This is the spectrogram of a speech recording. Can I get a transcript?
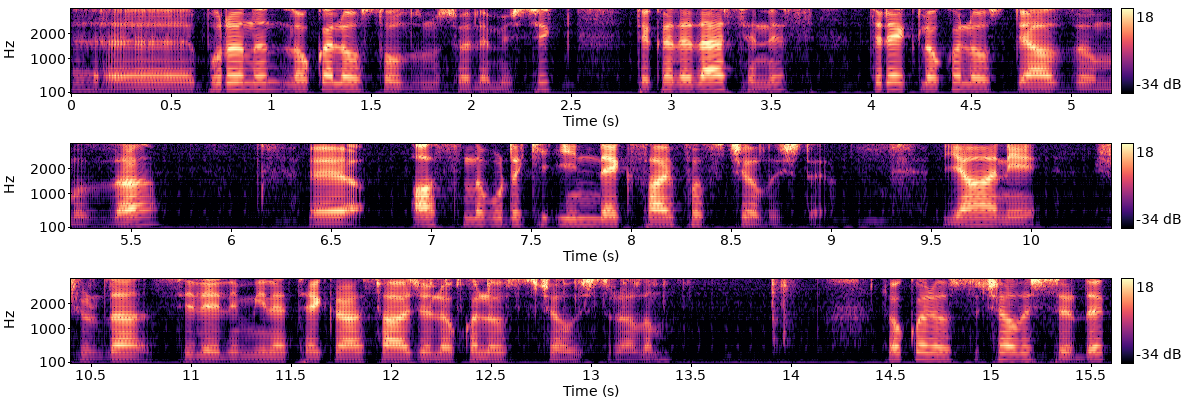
Ee, buranın localhost olduğunu söylemiştik. Dikkat ederseniz direkt localhost yazdığımızda e, aslında buradaki index sayfası çalıştı. Yani şurada silelim yine tekrar sadece localhost'u çalıştıralım. Localhost'u çalıştırdık.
